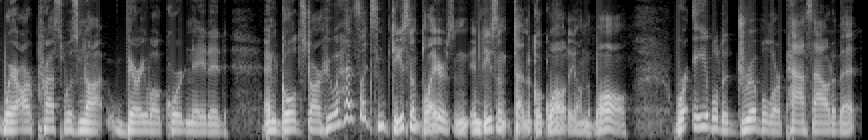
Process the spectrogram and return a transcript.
where our press was not very well coordinated, and Gold Star, who has like some decent players and, and decent technical quality on the ball, were able to dribble or pass out of it,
